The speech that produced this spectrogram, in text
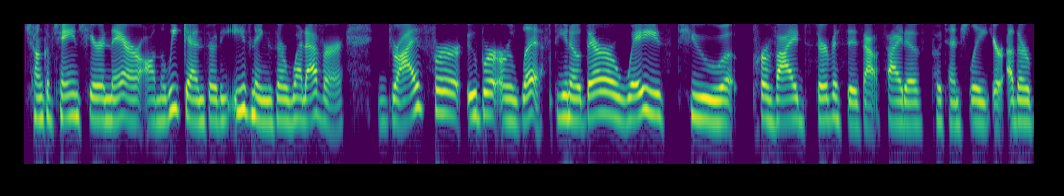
chunk of change here and there on the weekends or the evenings or whatever. Drive for Uber or Lyft. You know, there are ways to provide services outside of potentially your other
